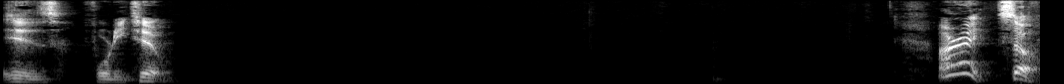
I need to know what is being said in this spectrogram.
is 42. All right, so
